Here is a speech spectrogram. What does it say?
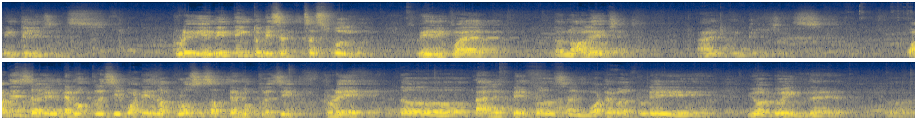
intelligence. Today, anything to be successful, we require the knowledge and intelligence. What is the in democracy? What is the process of democracy today? The ballot papers and whatever today you are doing there. uh,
